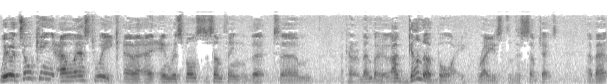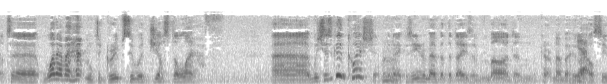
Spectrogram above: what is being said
We were talking uh, last week uh, uh, in response to something that um, I can't remember who, a Gunner Boy raised this subject about uh, whatever happened to groups who were just a laugh. Uh, which is a good question, you know, because you remember the days of Mud and I can't remember who Hmm. Yeah. else who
